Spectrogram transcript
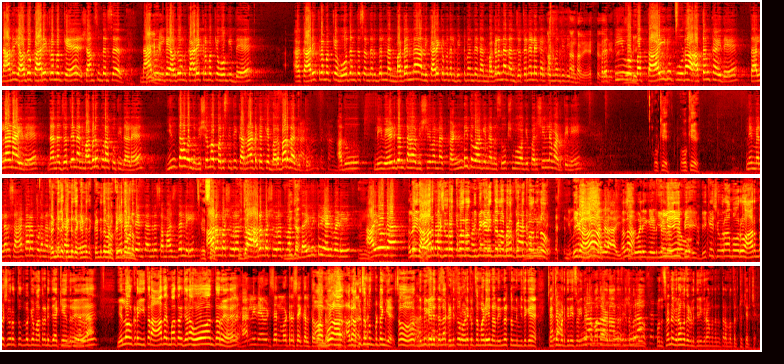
ನಾನು ಯಾವ್ದೋ ಕಾರ್ಯಕ್ರಮಕ್ಕೆ ಶ್ಯಾಮ್ ಸುಂದರ್ ಸರ್ ನಾನು ಈಗ ಯಾವುದೋ ಒಂದು ಕಾರ್ಯಕ್ರಮಕ್ಕೆ ಹೋಗಿದ್ದೆ. ಆ ಕಾರ್ಯಕ್ರಮಕ್ಕೆ ಹೋದಂತ ಸಂದರ್ಭದಲ್ಲಿ ನನ್ನ ಮಗನ್ನ ಅಲ್ಲಿ ಕಾರ್ಯಕ್ರಮದಲ್ಲಿ ಬಿಟ್ಟು ಬಂದೆ. ನನ್ನ ಮಗಳನ್ನ ನನ್ನ ಜೊತೆನಲ್ಲೇ ಕರ್ಕೊಂಡ್ ಬಂದಿದ್ದೀನಿ. ಪ್ರತಿ ಒಬ್ಬ ತಾಯಿಗೂ ಕೂಡ ಆತಂಕ ಇದೆ ತಲ್ಲಣ ಇದೆ. ನನ್ನ ಜೊತೆ ನನ್ನ ಮಗಳು ಕೂಡ ಕೂತಿದ್ದಾಳೆ. ಇಂತಹ ಒಂದು ವಿಷಮ ಪರಿಸ್ಥಿತಿ ಕರ್ನಾಟಕಕ್ಕೆ ಬರಬಾರ್ದಾಗಿತ್ತು. ಅದು ನೀವು ಹೇಳಿದಂತಹ ವಿಷಯವನ್ನ ಖಂಡಿತವಾಗಿ ನಾನು ಸೂಕ್ಷ್ಮವಾಗಿ ಪರಿಶೀಲನೆ ಮಾಡ್ತೀನಿ. Okay okay. ನಿಮ್ಮೆಲ್ಲರ ಸಹಕಾರ ಕೂಡ ಖಂಡಿತ, ಖಂಡಿತ, ಖಂಡಿತ, ಖಂಡಿತ ಮೇಡಮ್, ಖಂಡಿತ ಮೇಡಮ್. ಅಂತಂದ್ರೆ ಸಮಾಜದಲ್ಲಿ ಆರಂಭ ಶೂರತ್ವ ಆರಂಭ ಶೂರತ್ವ ಅಂತ. ದಯವಿಟ್ಟು ಹೇಳ್ಬೇಡಿ. ಆಯೋಗ ಅಲ್ಲ ಇದು ಆರಂಭ ಶೂರತ್ವ ಅನ್ನೋದು ನಿಮಗೆ ಹೇಳಿದ್ದಲ್ಲ ಮೇಡಮ್ ಖಂಡಿತವಾಗ್ಲೂ ಈಗ ಅಲ್ಲ, ಇಲ್ಲಿ ಬಿ ಕೆ ಶಿವರಾಮ್ ಅವರು ಆರಂಭ ಶೂರತ್ವದ ಬಗ್ಗೆ ಮಾತಾಡಿದ್ದು ಯಾಕೆ ಅಂದ್ರೆ ಎಲ್ಲೋ ಒಂದ್ ಕಡೆ ಈ ತರ ಆದಾಗ ಮಾತ್ರ ಜನ ಹೋ ಅಂತಾರೆ. ಹ್ಯಾರ್ಲಿ ಡೇವಿಡ್ಸನ್ ಮೋಟರ್ ಸೈಕಲ್ ತಗೊಂಡು. ಅದು ಅದಕ್ಕೆ ಸಂಬಂಧಪಟ್ಟಂಗೆ. ಸೊ ನಿಮಗೆ ಹೇಳಿದ್ದೆಲ್ಲ ಖಂಡಿತವಾಗ್ಲೂ ಒಳ್ಳೆ ಕೆಲಸ ಮಾಡಿ ನಾನು ಇನ್ನಷ್ಟು ನಿಮ್ಮ ಜೊತೆಗೆ ಚರ್ಚೆ ಮಾಡ್ತೀನಿ. ಸೊ ಇನ್ನಷ್ಟು ಮಾತಾಡೋಣ. ಒಂದು ಸಣ್ಣ ವಿರಾಮ ತಗೊಳ್ತೀನಿ ವಿರಾಮದ ನಂತರ ಮತ್ತಷ್ಟು ಚರ್ಚೆ.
